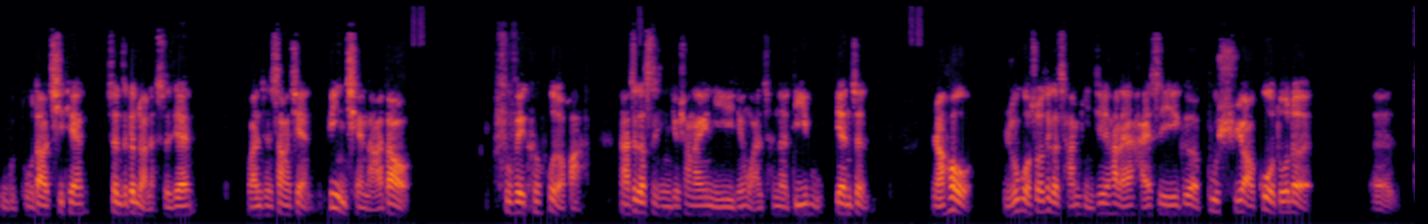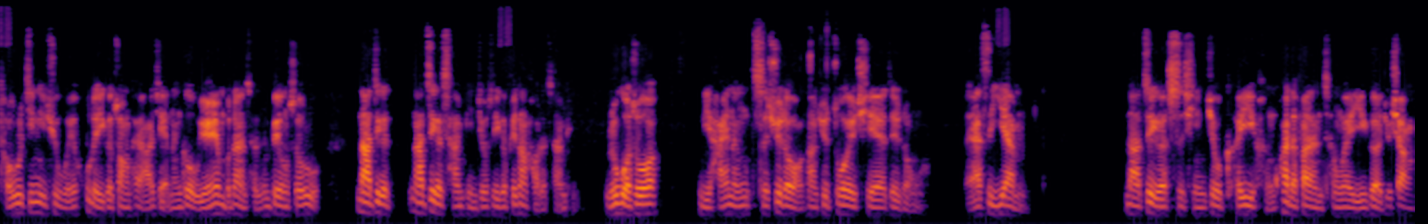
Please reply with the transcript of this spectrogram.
五五到七天，甚至更短的时间完成上线，并且拿到付费客户的话，那这个事情就相当于你已经完成了第一步验证。然后，如果说这个产品接下来还是一个不需要过多的呃投入精力去维护的一个状态，而且能够源源不断产生备用收入，那这个那这个产品就是一个非常好的产品。如果说你还能持续的往上去做一些这种 SEM，那这个事情就可以很快的发展成为一个就像。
